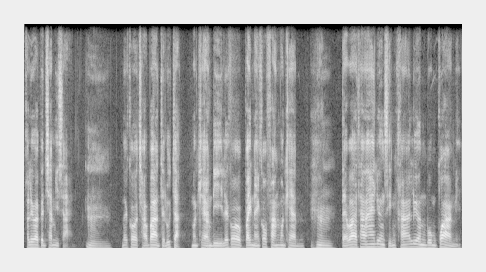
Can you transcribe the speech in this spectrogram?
เขาเรียกว่าเป็นแชมป์อีสานอืมแล้วก็ชาวบ้านจะรู้จักมนต์แคนดี แล้วก็ไปไหนก็ฟังมนต์แคนอืมแต่ว่าถ้าให้เรื่องสินค้าเรื่องวงกว้างเนี่ย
